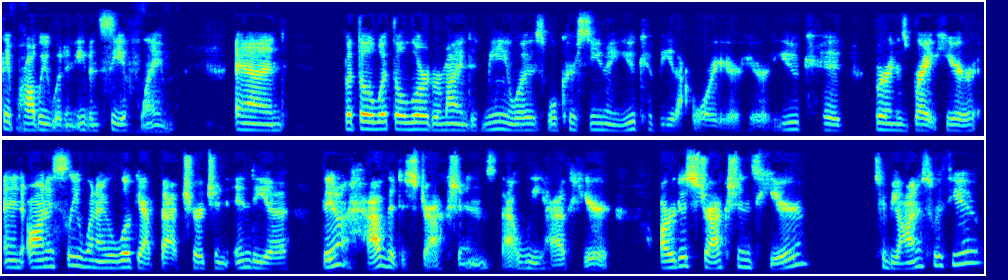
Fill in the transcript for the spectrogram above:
They probably wouldn't even see a flame. And but the what the Lord reminded me was, well, Christina, you could be that warrior here. You could burn as bright here. And honestly, when I look at that church in India, they don't have the distractions that we have here our distractions here, to be honest with you,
